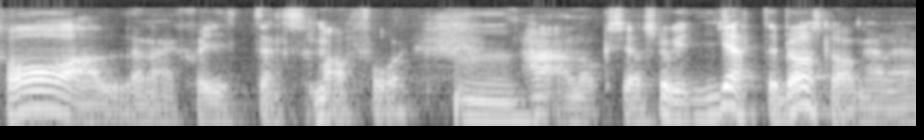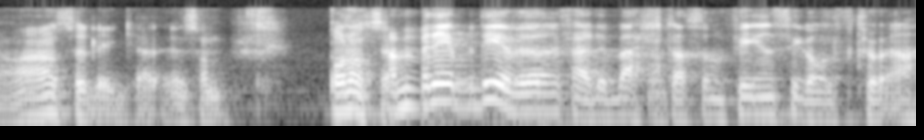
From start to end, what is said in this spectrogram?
Ta all den här skiten som man får. Mm. Fan också, jag slog ett jättebra slag här. Han så ligger liksom, på något sätt. Ja, men det, det, är väl ungefär det värsta som finns i golf tror jag.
